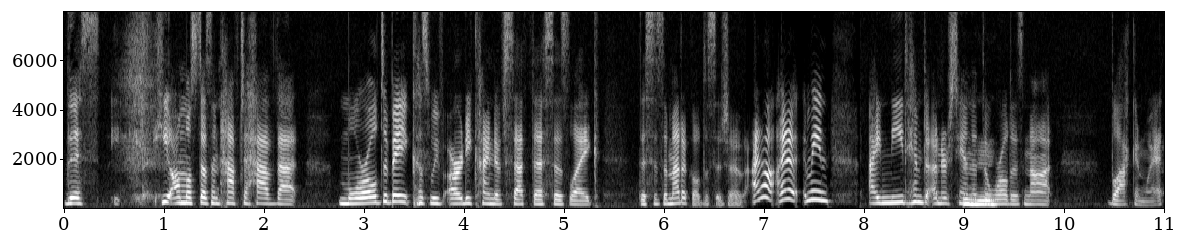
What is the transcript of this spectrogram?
this, he almost doesn't have to have that moral debate because we've already kind of set this as like, this is a medical decision. I don't, I, I mean, I need him to understand mm-hmm. that the mm-hmm. world is not black and white.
